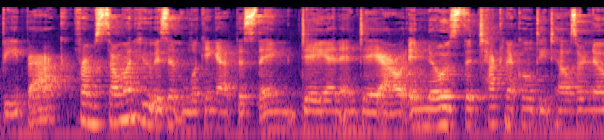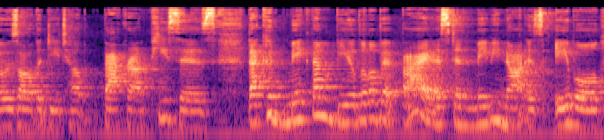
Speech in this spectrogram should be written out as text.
feedback from someone who isn't looking at this thing day in and day out and knows the technical details or knows all the detailed background pieces that could make them be a little bit biased and maybe not as able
